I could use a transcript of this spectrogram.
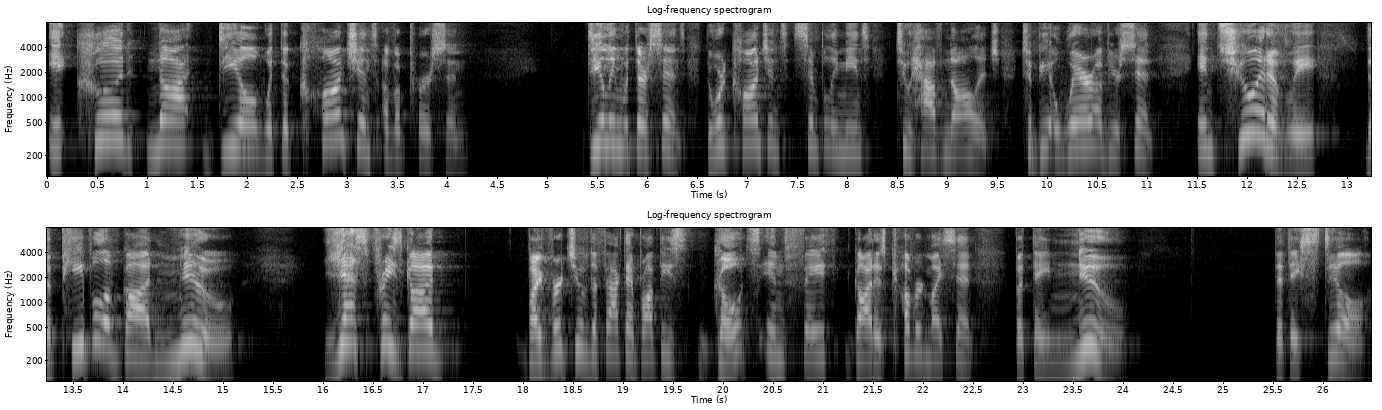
it could not deal with the conscience of a person dealing with their sins. The word conscience simply means to have knowledge, to be aware of your sin. Intuitively, the people of God knew, yes, praise God, by virtue of the fact I brought these goats in faith, God has covered my sin. but they knew that they still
